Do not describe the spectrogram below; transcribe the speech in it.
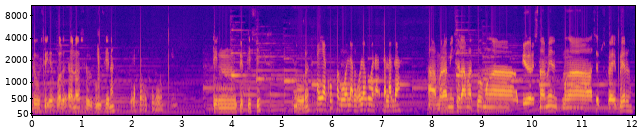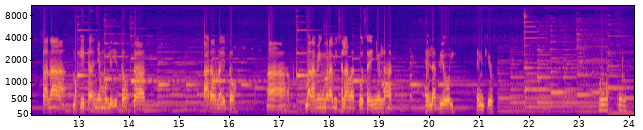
Dosi, wala, ano, so, unti na? Lasing sila. 10.56 oras. Kaya ko pag walang ulam wala talaga. Ah, maraming salamat po mga viewers namin, mga subscriber. Sana makita niyo muli ito sa araw na ito. Ah, maraming maraming salamat po sa inyo lahat. I love you all. Thank you. Anak din.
